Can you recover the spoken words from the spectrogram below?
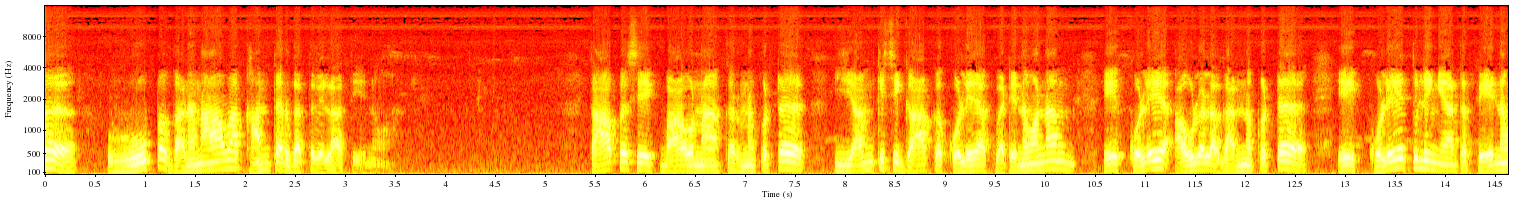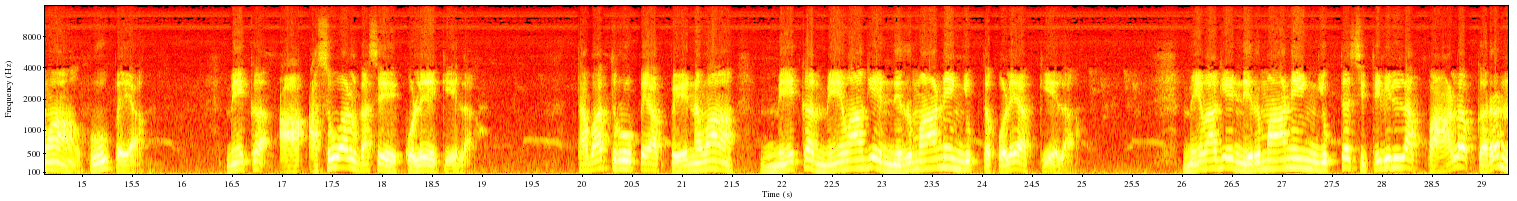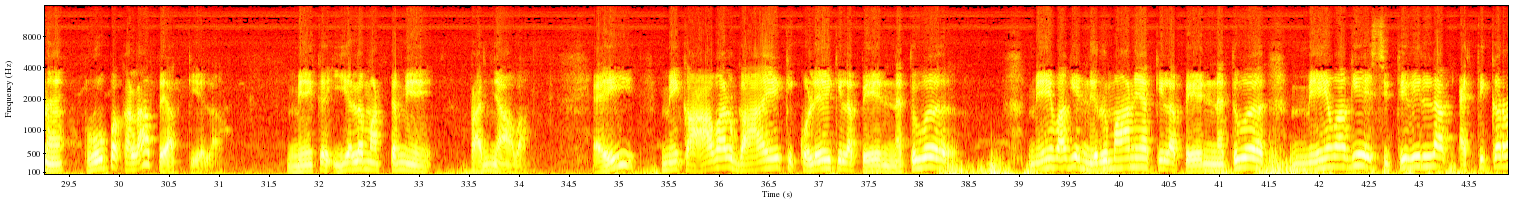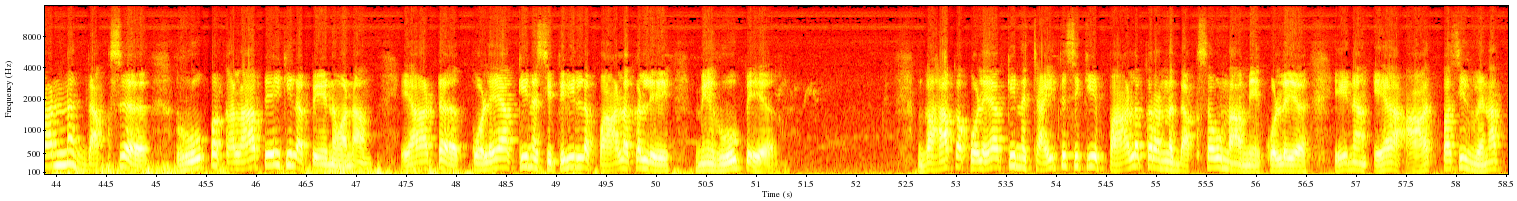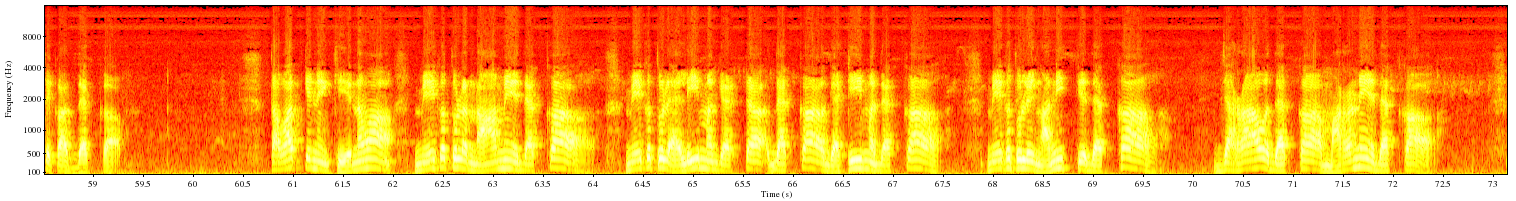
රූප ගණනාවක් අන්තර්ගත වෙලා තියෙනවා. තාපසේක් භාවනා කරනකොට යම්කිසි ගාක කොළයක් වැටෙනවා නම් ඒ කොළය අවුලලා ගන්නකොට ඒ කොළය තුලින් එයාට පේනවා රූපයක්. මේක අසුවල් ගසේ කොළය කියලා. තවත් රූපයක් පේනවා මේක මේ වාගේ නිර්මාණයෙන් යුක්ත කොළයක් කියලා. මේ වගේ නිර්මාණයෙන් යුක්ත සිටිවිල්ලක් පාල කරන රූප කලාපයක් කියලා. මේක ඉහළ මට්ටමේ ප්‍රඥාවක්. ඇයි මේක ආවල් ගායේ කොළේ කියලා පේන්නේ නැතුව මේ වගේ නිර්මාණයක් කියලා පේන්නේ නැතුව මේ වගේ සිටිවිල්ලක් ඇති කරන්න දක්ෂ රූප කලාපය කියලා පේනවා නම් එයාට කොළයක් කියන සිටිවිල්ල පාලකලේ මේ රූපය. ගහක කොළයක් කියන චෛතසිකයේ පාල කරන්න දක්ෂ වුණා මේ කොළය එහෙනම් එයා ආත්පසින් වෙනත් එකක් දැක්කා. තවත් කෙනෙක් කියනවා මේක තුල නාමය දැක්කා. මේක තුල ඇලීම ගැට්ටා දැක්කා ගැටීම දැක්කා. මේක තුලින් අනිත්‍ය දැක්කා ජරාව දැක්කා මරණය දැක්කා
